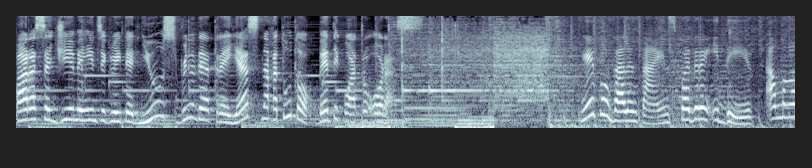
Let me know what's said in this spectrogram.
Para sa GMA Integrated News, Bernadette Reyes, nakatutok 24 oras. Ngayon pong Valentine's, pwede rin i-date ang mga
